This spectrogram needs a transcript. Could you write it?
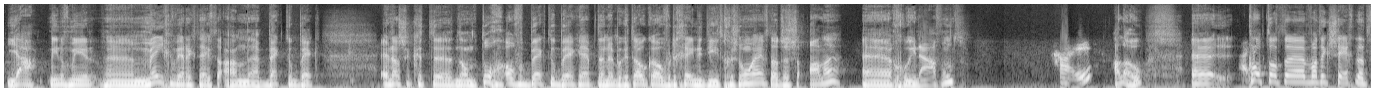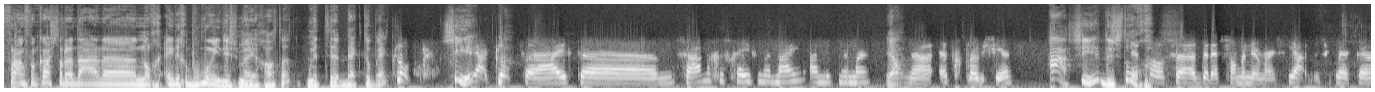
ja, min of meer eh, meegewerkt heeft aan eh, Back to Back. En als ik het eh, dan toch over Back to Back heb... dan heb ik het ook over degene die het gezongen heeft. Dat is Anne. Eh goedenavond. Hi. Hallo. Klopt dat wat ik zeg, dat Frank van Kasteren daar nog enige bemoeienis mee gehad had? Met eh, Back to Back? Klopt. Zie je? Ja, klopt. Hij heeft uh, samengeschreven met mij aan dit nummer. Ja. En uh, het geproduceerd. Ah, zie je, dus Net toch. zoals uh, de rest van mijn nummers. Ja, dus ik werk uh,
